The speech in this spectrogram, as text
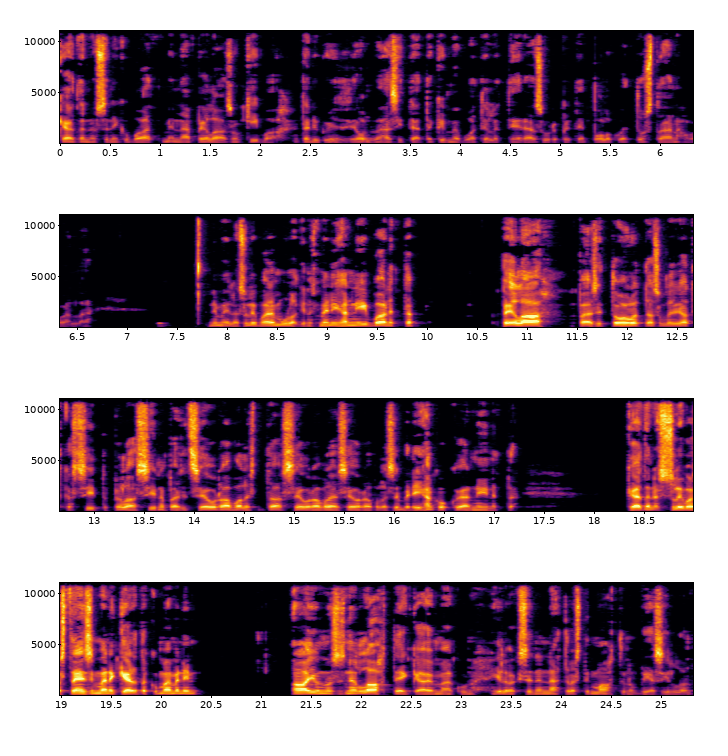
käytännössä niin kuin vaan, että mennään pelaamaan, se on kivaa. Että nykyisin se on vähän sitä, että kymmenvuotiaille tehdään suurin piirtein polku, että tuosta NHL. Niin meillä se oli vain mullakin, se meni ihan niin vaan, että pelaa, pääsit tuolle tasolle, jatka siitä, pelaa siinä, pääsit seuraavalle, sitten taas seuraavalle ja seuraavalle. Se meni ihan koko ajan niin, että käytännössä se oli vasta ensimmäinen kerta, kun mä menin A-junnoissa sinne Lahteen käymään, kun Ilveksen en nähtävästi mahtunut vielä silloin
